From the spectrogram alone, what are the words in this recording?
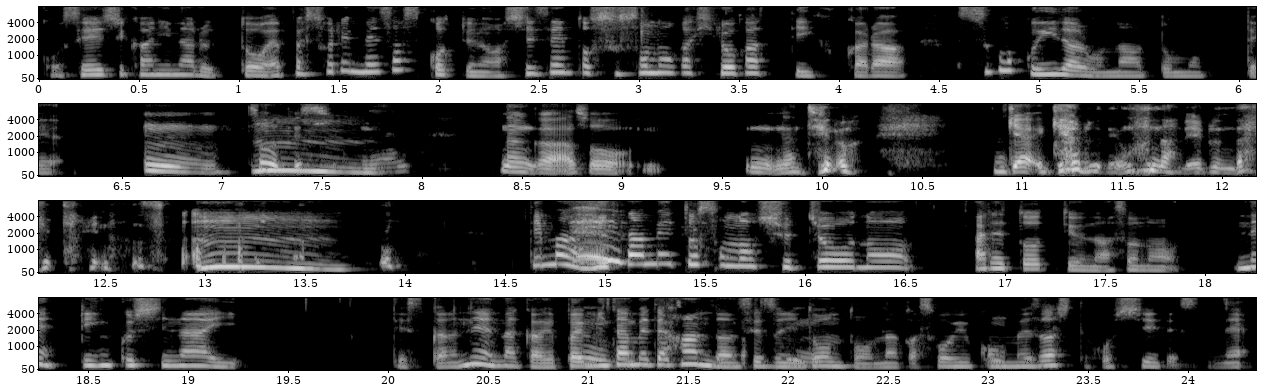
こう政治家になるとやっぱりそれ目指す子っていうのは自然と裾野が広がっていくからすごくいいだろうなと思って。うん、そうですよね。なんかそううんなんていうの？ギャ ギャルでもなれるんだみたいなさ。うん、でまあ見た目とその主張のあれとっていうのはそのねリンクしないですからねなんかやっぱり見た目で判断せずにどんどんなんかそういう子を目指してほしいですね。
